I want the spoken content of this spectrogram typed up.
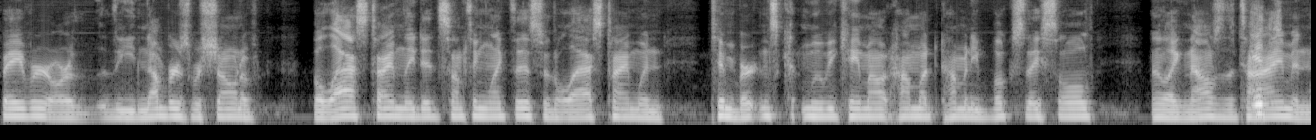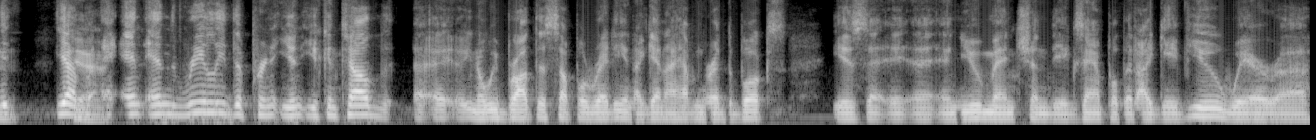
favor, or the numbers were shown of the last time they did something like this, or the last time when Tim Burton's movie came out, how much, how many books they sold, and like now's the time, and it, yeah, yeah. But, and and really the you, you can tell uh, uh, you know we brought this up already and again I haven't read the books is uh, and you mentioned the example that I gave you where uh,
